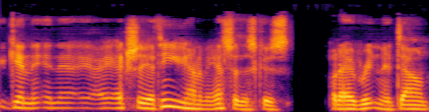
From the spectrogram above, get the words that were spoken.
Again, and I I actually I think you kind of answered this because, but I've written it down.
